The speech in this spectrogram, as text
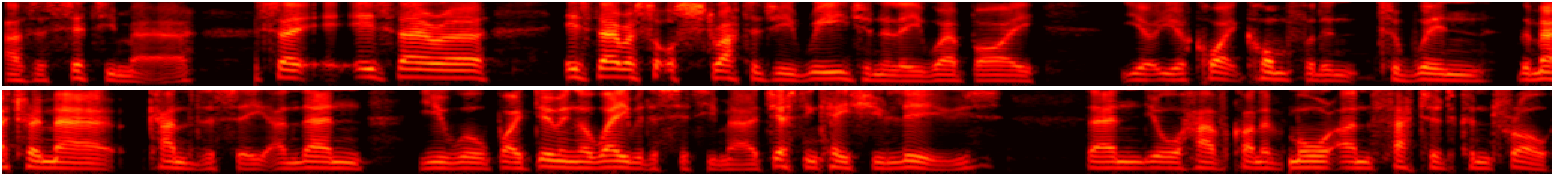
as a City Mayor. So, is there a is there a sort of strategy regionally whereby you're, you're quite confident to win the Metro Mayor candidacy, and then you will, by doing away with the City Mayor, just in case you lose, then you'll have kind of more unfettered control.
